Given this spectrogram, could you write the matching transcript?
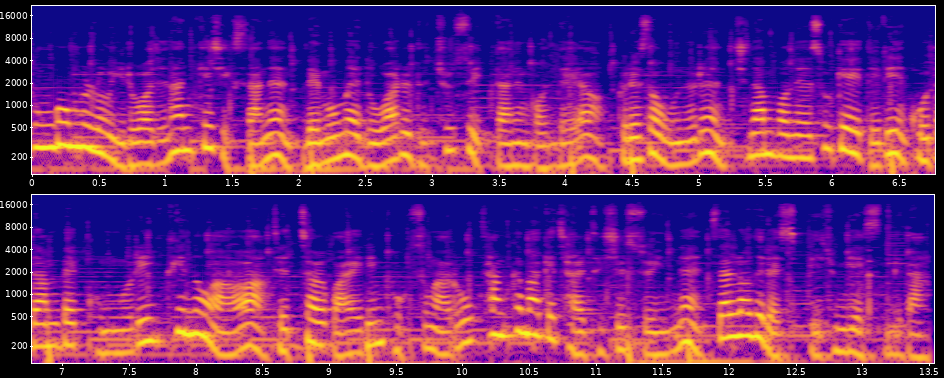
통곡물로 이루어진 한 끼 식사는 내 몸의 노화를 늦출 수 있다는 건데요. 그래서 오늘은 지난번에 소개해드린 고단백 곡물인 퀴노아와 제철 과일인 복숭아로 상큼하게 잘 드실 수 있는 샐러드 레시피 준비했습니다.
